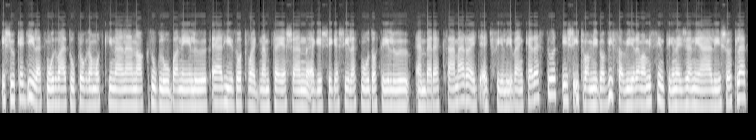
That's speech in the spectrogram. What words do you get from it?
és ők egy életmódváltó programot kínálnának zuglóban élő, elhízott vagy nem teljesen egészséges életmódot élő emberek számára egy, egy fél éven keresztül, és itt van még a visszavérem, ami szintén egy zseniális ötlet.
